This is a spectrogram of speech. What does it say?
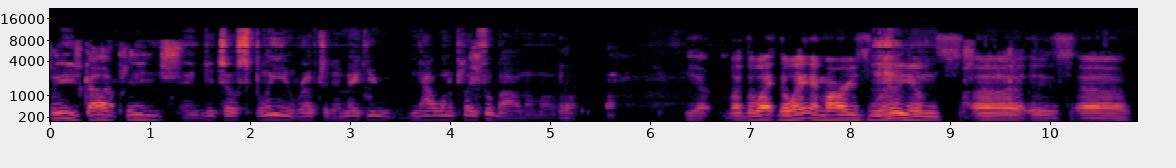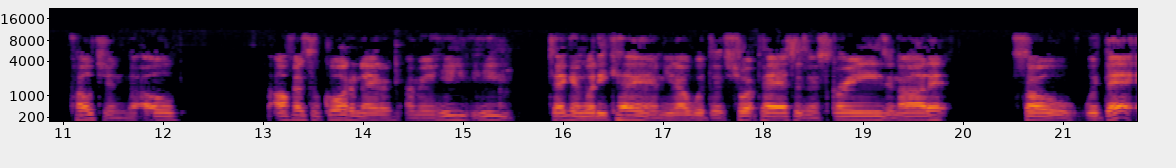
please, God, please. and get your spleen ruptured and make you not want to play football no more. Yeah. Yeah. But the way the way that Maurice Williams uh is uh coaching the old offensive coordinator, I mean he he taking what he can, you know, with the short passes and screens and all that. So with that,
